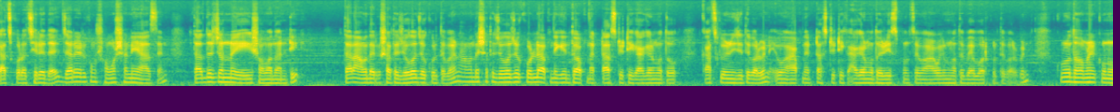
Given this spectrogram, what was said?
কাজ করা ছেড়ে দেয়। যারা এরকম সমস্যা নিয়ে আসেন তাদের জন্য এই সমাধানটি তারা আমাদের সাথে যোগাযোগ করতে পারেন। আমাদের সাথে যোগাযোগ করলে আপনি কিন্তু আপনার টাচটি ঠিক আগের মতো কাজ করে নিয়ে যেতে পারবেন এবং আপনার টাচটি ঠিক আগের মতো রেসপন্স এবং আগের মতো ব্যবহার করতে পারবেন। কোনো ধরনের কোনো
